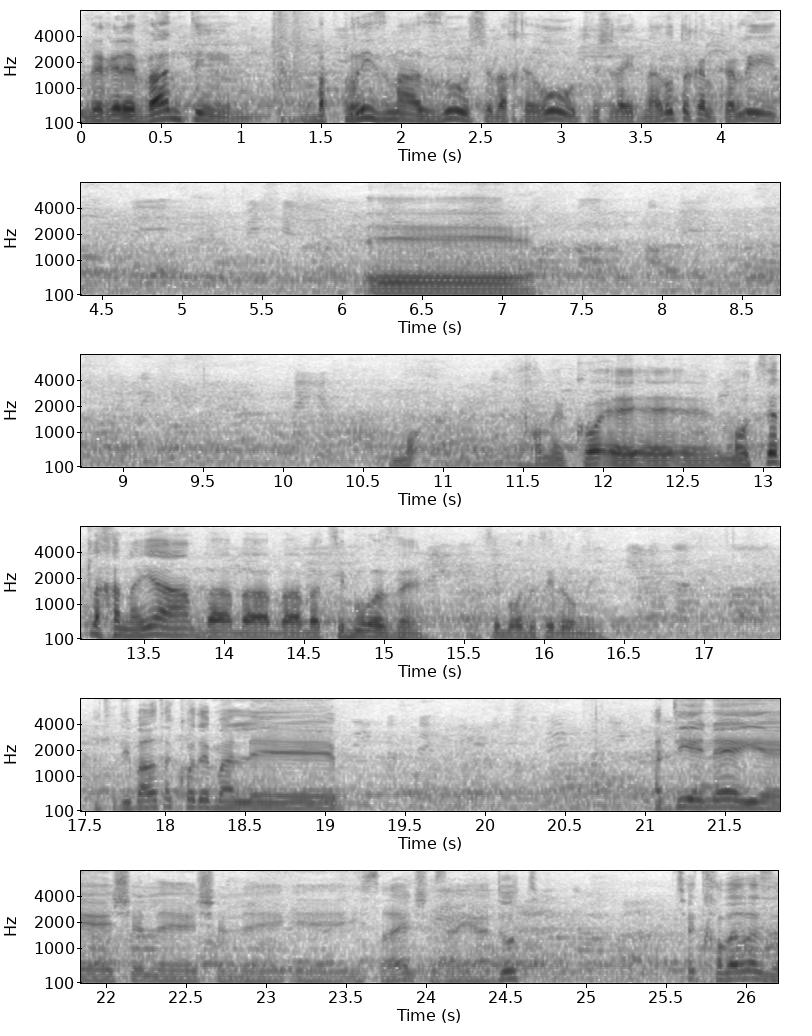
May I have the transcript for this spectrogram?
לרלוונטיים בפריזמה הזו של החירות ושל ההתנהלות הכלכלית, אה, אה, מוצאת לה חנייה בציבור הזה, בציבור הדתי-לאומי. אתה דיברת קודם על ה-DNA אה, של, אה, של אה, ישראל, שזה היהדות. אני רוצה להתחבר לזה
